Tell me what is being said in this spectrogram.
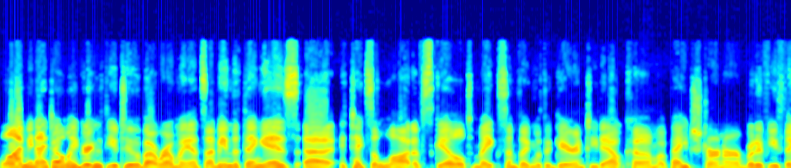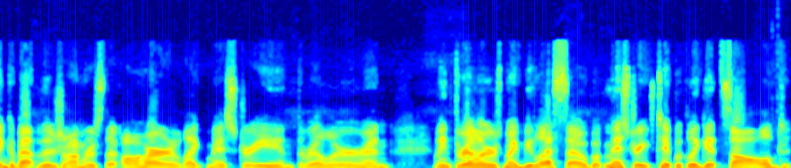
Well, I mean, I totally agree with you too about romance. I mean, the thing is, uh, it takes a lot of skill to make something with a guaranteed outcome a page turner. But if you think about the genres that are like mystery and thriller, and I mean, thrillers maybe less so, but mysteries typically get solved.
